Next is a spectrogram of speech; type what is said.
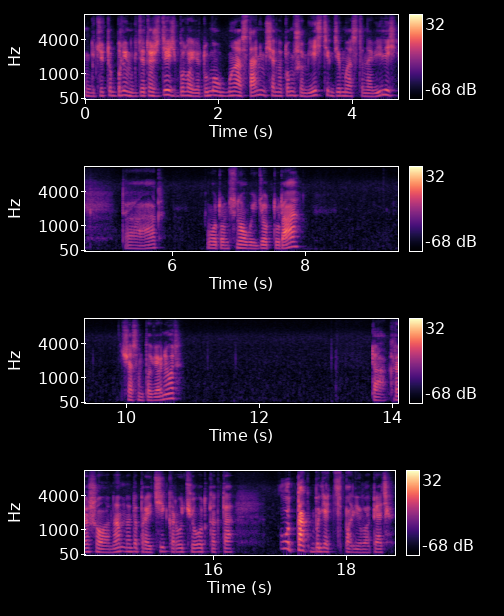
Где-то, блин, где-то здесь было. Я думал, мы останемся на том же месте, где мы остановились. Так. Вот он снова идет туда. Сейчас он повернет. Так, хорошо, а нам надо пройти, короче, вот как-то... Вот так, блядь, спалил опять.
